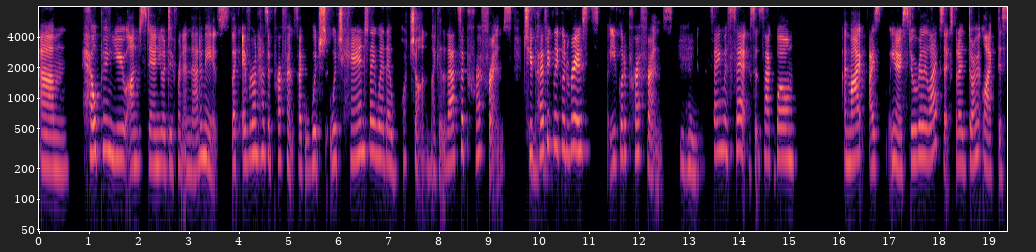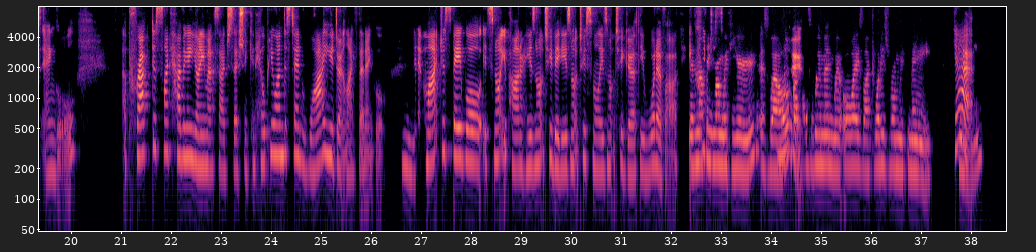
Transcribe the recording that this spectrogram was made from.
um helping you understand your different anatomy. It's like everyone has a preference, like which which hand they wear their watch on. Like that's a preference. 2 mm-hmm. perfectly good wrists, but you've got a preference. Mm-hmm. Same with sex. It's like, well, I might, I you know, still really like sex, but I don't like this angle a practice like having a yoni massage session can help you understand why you don't like that angle. Mm. And it might just be, well, it's not your partner. He's not too big. He's not too small. He's not too girthy, whatever. There's nothing just... wrong with you as well. No. Like as women, we're always like, what is wrong with me? Yeah. Mm-hmm.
